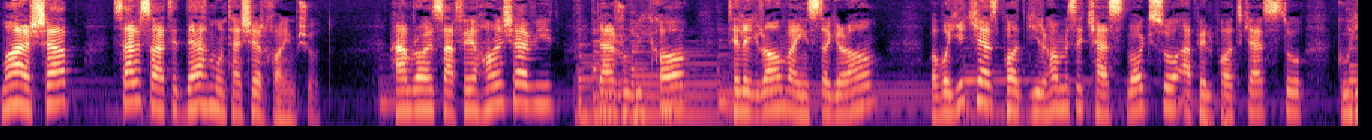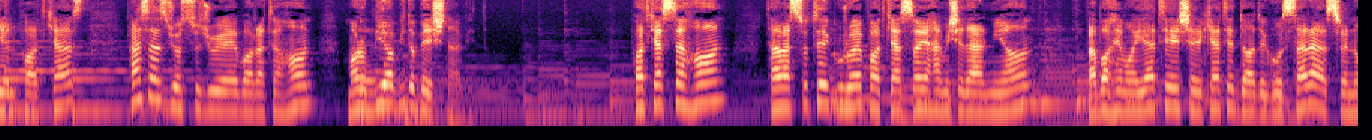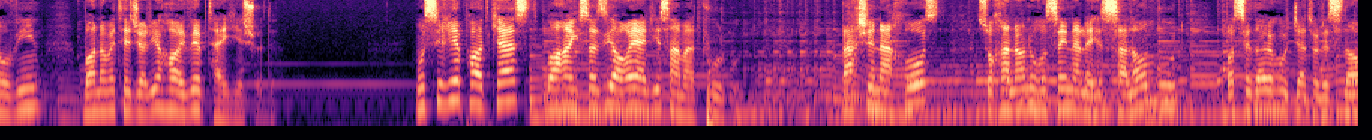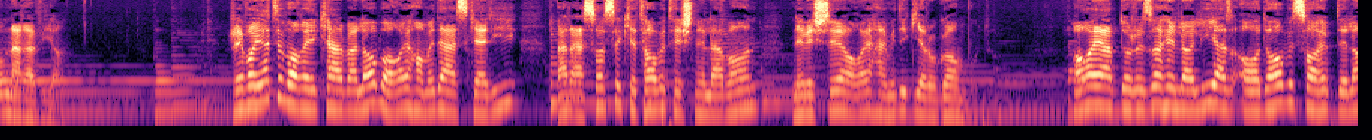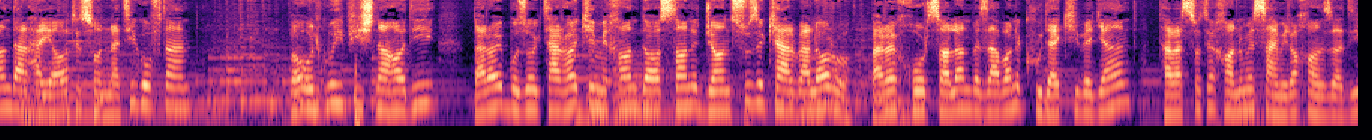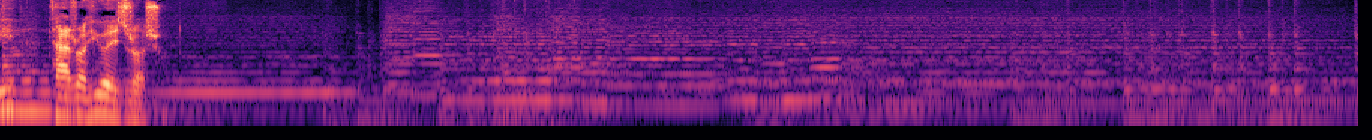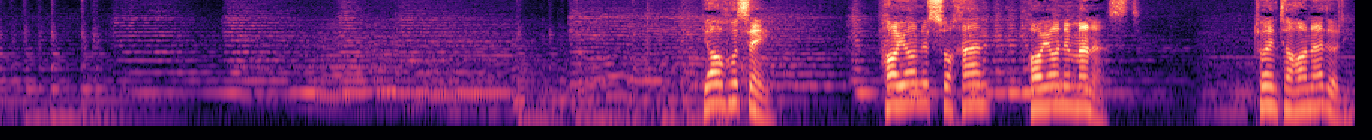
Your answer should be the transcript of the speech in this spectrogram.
ما هر شب سر ساعت ده منتشر خواهیم شد. همراه صفحه هان شوید در روبیکا، تلگرام و اینستاگرام و با یکی از پادگیرها مثل Castbox و Apple Podcast و Google Podcast پس از جستجوی عبارت هان ما رو بیابید و بشنوید. پادکست هان توسط گروه پادکست های همیشه در میان و با حمایت شرکت دادگستر عصر نوین با نام تجاری های وب تهیه شده. موسیقی پادکست با هنگسازی آقای علی سمدپور بود. بخش نخست سخنان حسین علیه السلام بود با صدای حجت الاسلام نقویان. روایت واقعی کربلا با آقای حامد اسکری بر اساس کتاب تشنه لبان نوشته آقای حمید گروگان بود. آقای عبدالرضا هلالی از آداب صاحب دلان در حیات سنتی گفتند و الگوی پیشنهادی برای بزرگترهایی که می‌خوان داستان جانسوز کربلا رو برای خورسالان به زبان کودکی بگند توسط خانم سمیرا خانزادی طراحی و اجرا شد. یا حسین پایان سخن پایان من است. تو انتها نداری.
